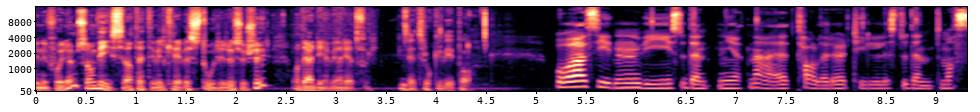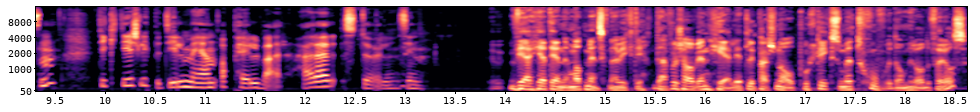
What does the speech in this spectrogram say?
Uniforum, som viser at dette vil kreve store ressurser, og det er det vi er redd for. Det tror ikke vi på. Og siden vi i Studentnyhetene er talerør til studentmassen, fikk de slippe til med en appell hver. Her er stølen sin. Vi er helt enige om at menneskene er viktige. Derfor har vi en helhetlig personalpolitikk som et hovedområde for oss.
